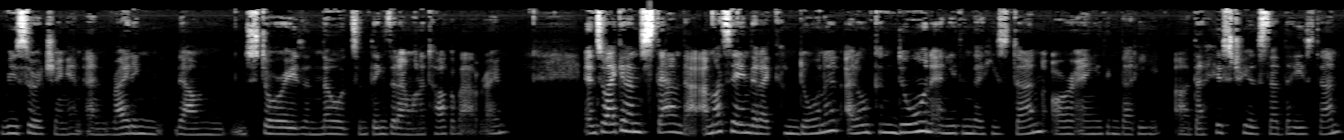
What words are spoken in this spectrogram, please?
researching and, and writing down stories and notes and things that I want to talk about, right? And so I can understand that. I'm not saying that I condone it. I don't condone anything that he's done or anything that he uh, that history has said that he's done.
